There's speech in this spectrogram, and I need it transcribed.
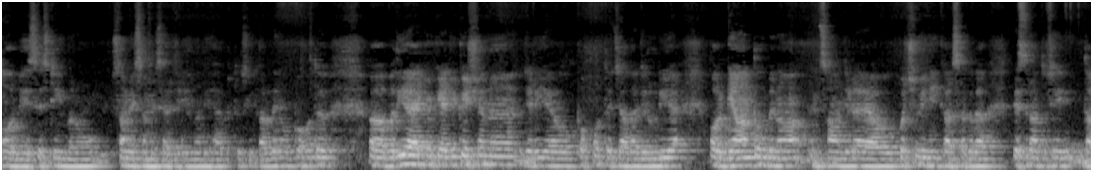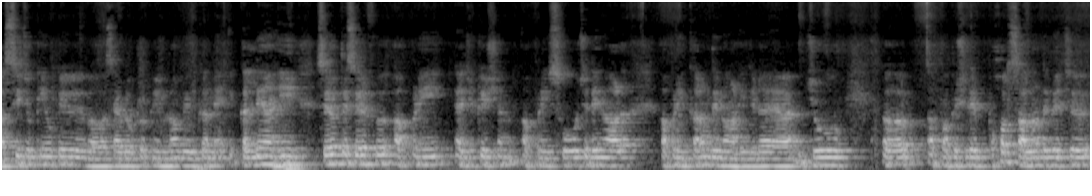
ਔਰ ਵੀ ਸਿਸਟਮ ਵੱਲੋਂ ਸਮੇਂ-ਸਮੇਂ ਸਿਰ ਜਿਹੜੀ ਉਹਨਾਂ ਦੀ ਹੈਲਪ ਤੁਸੀਂ ਕਰਦੇ ਹੋ, ਬਹੁਤ ਵਧੀਆ ਹੈ ਕਿਉਂਕਿ ਐਜੂਕੇਸ਼ਨ ਜਿਹੜੀ ਹੈ ਉਹ ਬਹੁਤ ਜ਼ਿਆਦਾ ਜ਼ਰੂਰੀ ਹੈ ਔਰ ਗਿਆਨ ਤੋਂ ਬਿਨਾ ਇਨਸਾਨ ਜਿਹੜਾ ਹੈ ਉਹ ਕੁਝ ਵੀ ਨਹੀਂ ਕਰ ਸਕਦਾ। ਇਸ ਤਰ੍ਹਾਂ ਤੁਸੀਂ ਦੱਸ ਹੀ ਚੁੱਕੇ ਹੋ ਕਿ ਬਾਬਾ ਸਾਹਿਬ ਡਾਕਟਰ ਭੀਮਰਾਓ ਅੰਬੇਦਕਰ ਨੇ ਇਕੱਲਿਆਂ ਹੀ ਸਿਰਫ ਤੇ ਸਿਰਫ ਆਪਣੀ ਐਜੂਕੇਸ਼ਨ ਆਪਣੀ ਸੋਚ ਦੇ ਨਾਲ, ਆਪਣੀ ਕਲਮ ਦੇ ਨਾਲ ਹੀ ਜਿਹੜਾ ਆ ਜੋ ਆਪਾਂ ਪਿਛਲੇ ਬਹੁਤ ਸਾਲਾਂ ਦੇ ਵਿੱਚ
